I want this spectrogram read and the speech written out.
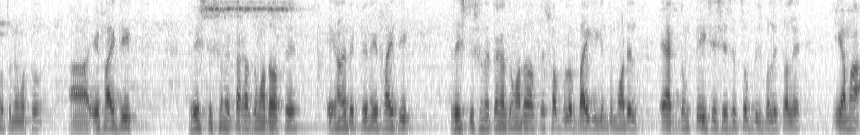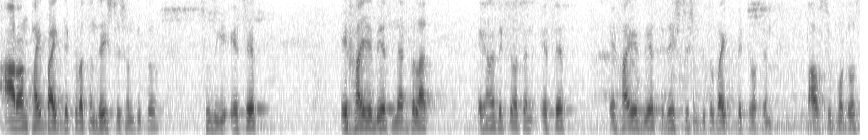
নতুনের মতো। এফ আই ডিক্স রেজিস্ট্রেশনের টাকা জমা দেওয়া আছে। এখানে দেখছেন এফ আই ডিক্স রেজিস্ট্রেশনের টাকা জমা দেওয়া আছে। সবগুলো বাইকই কিন্তু মডেল একদম তেইশে শেষে চব্বিশ বলে চলে। Yamaha R one five bike দেখতে পাচ্ছেন, রেজিস্ট্রেশন কিন্তু Suzuki S F F I ABS, matte black. এখানে দেখতে পাচ্ছেন S F F I ABS registration কিন্তু বাইক দেখতে পাচ্ছেন তাওসিফ মোটরস,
